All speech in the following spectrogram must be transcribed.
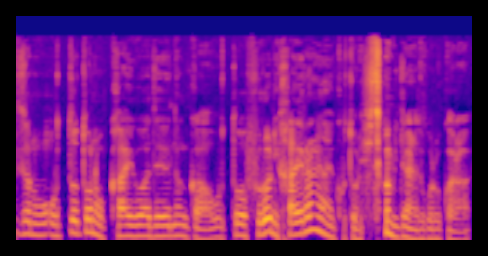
その夫との会話でなんか夫は風呂に入らないことにしたみたいなところから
